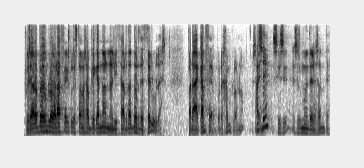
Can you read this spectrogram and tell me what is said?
Pues ahora, por ejemplo, Graphics lo estamos aplicando a analizar datos de células. para cáncer, por ejemplo, ¿no? O sea, ¿Ah, sí? Sí, sí, eso es muy interesante.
